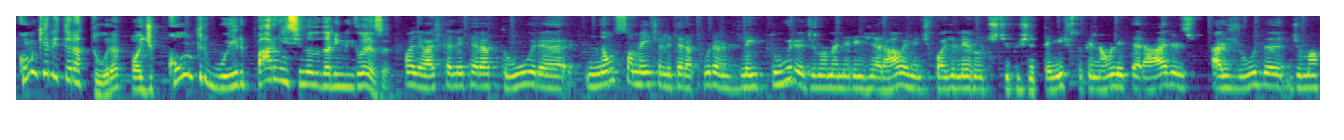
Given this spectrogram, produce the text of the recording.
como que a literatura pode contribuir para o ensino da língua inglesa? Olha, eu acho que a literatura, não somente a literatura, a leitura de uma maneira em geral, a gente pode ler outros tipos de texto que não literários, ajuda de uma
